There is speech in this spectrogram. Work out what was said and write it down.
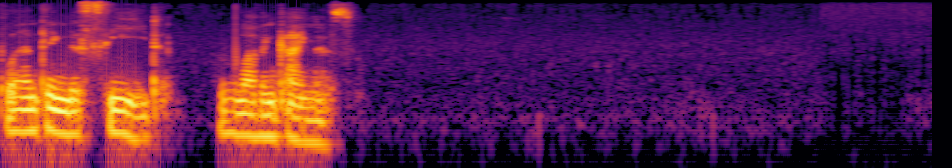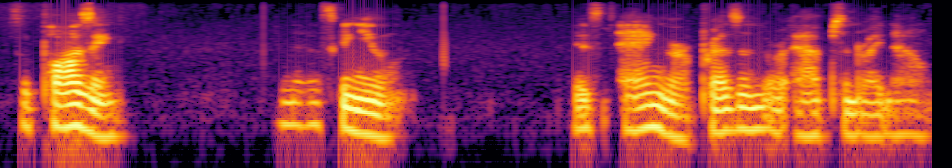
planting the seed of loving kindness. So pausing and asking you, is anger present or absent right now?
